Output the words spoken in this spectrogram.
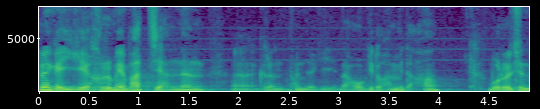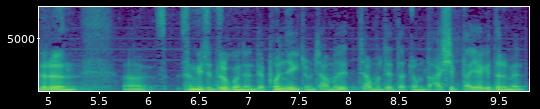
그러니까 이게 흐름에 맞지 않는 어, 그런 번역이 나오기도 합니다. 뭐 어르신들은 어, 성경신 들고 있는데 번역이 좀 잘못됐, 잘못됐다, 좀더 아쉽다 이야기 들으면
